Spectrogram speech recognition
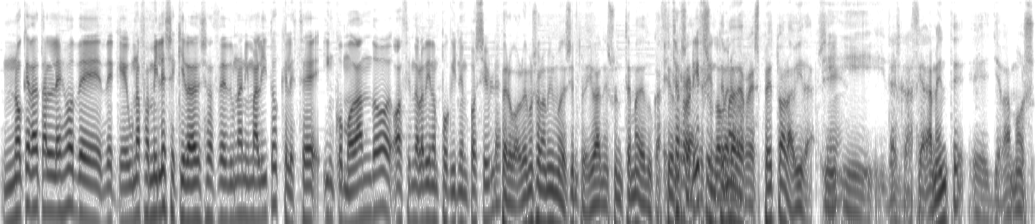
no queda tan lejos de, de que una familia se quiera deshacer de un animalito que le esté incomodando o haciendo la vida un poquito imposible. Pero volvemos a lo mismo de siempre, Iván, es un tema de educación, Es o sea, es un tema pero- de respeto a la vida. Y, desgraciadamente eh, llevamos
